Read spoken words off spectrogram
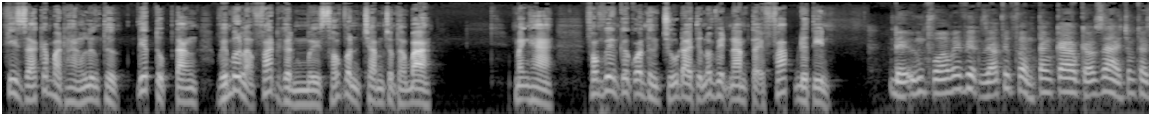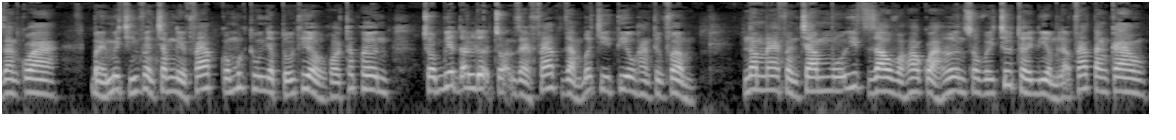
khi giá các mặt hàng lương thực tiếp tục tăng với mức lạm phát gần 16% trong tháng 3. Mạnh Hà, Phóng viên cơ quan thường trú Đài Tiếng nói Việt Nam tại Pháp đưa tin. Để ứng phó với việc giá thực phẩm tăng cao kéo dài trong thời gian qua, 79% người Pháp có mức thu nhập tối thiểu hoặc thấp hơn cho biết đã lựa chọn giải pháp giảm bớt chi tiêu hàng thực phẩm. 52% mua ít rau và hoa quả hơn so với trước thời điểm lạm phát tăng cao.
